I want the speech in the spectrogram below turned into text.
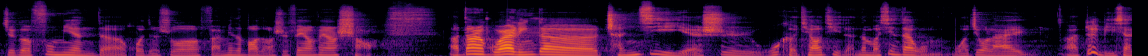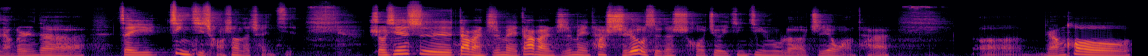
这个负面的或者说反面的报道是非常非常少，啊，当然谷爱凌的成绩也是无可挑剔的。那么现在我们我就来啊对比一下两个人的在于竞技场上的成绩。首先是大阪直美，大阪直美她十六岁的时候就已经进入了职业网坛，呃，然后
